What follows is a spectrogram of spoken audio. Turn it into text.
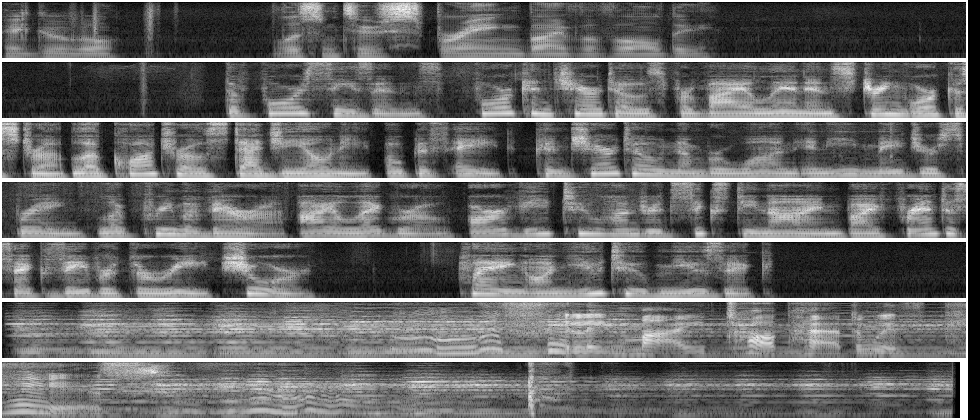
Hey Google, listen to Spring by Vivaldi. The Four Seasons, Four Concertos for Violin and String Orchestra, La Quattro Stagioni, Opus 8, Concerto No. 1 in E major Spring, La Primavera, I Allegro, RV 269 by František Xaver Thury, Shore. Playing on YouTube Music. Filling my top hat with piss.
